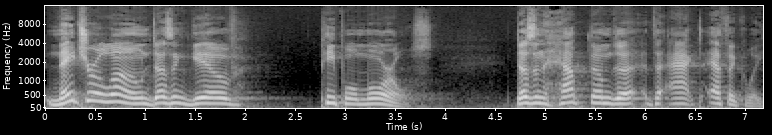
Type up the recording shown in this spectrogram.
Nature alone doesn't give people morals, doesn't help them to, to act ethically.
